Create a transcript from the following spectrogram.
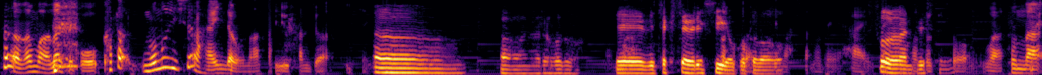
ただ、まあ、なんかこう、型、ものにしたら早いんだろうなっていう感じは言ってた。あーなるほど。えー、めちゃくちゃ嬉しいお言葉をま。したので、はい。そうなんですねまあ、そんな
